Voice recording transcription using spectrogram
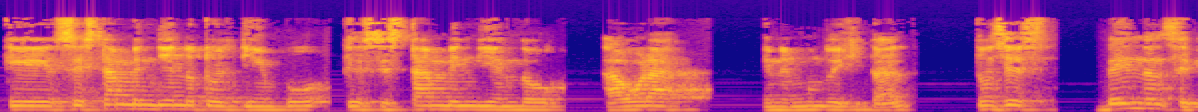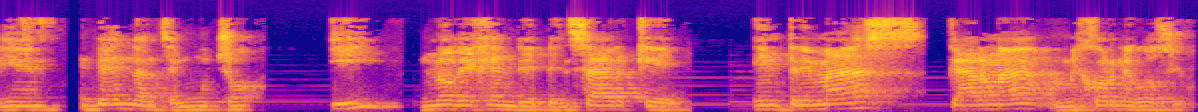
que se están vendiendo todo el tiempo, que se están vendiendo ahora en el mundo digital. Entonces, véndanse bien, véndanse mucho y no dejen de pensar que entre más karma, mejor negocio.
